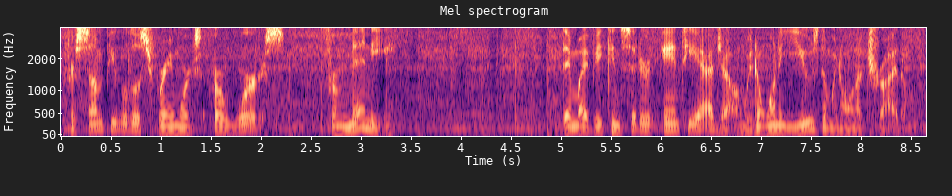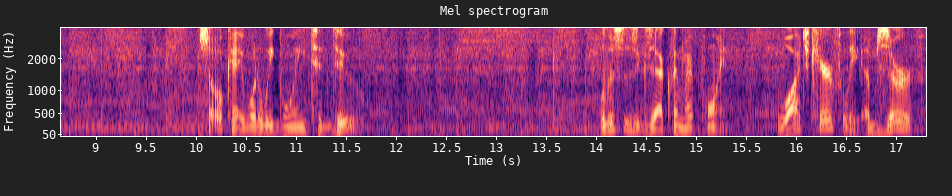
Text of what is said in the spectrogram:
For some people, those frameworks are worse. For many, they might be considered anti agile, and we don't want to use them, we don't want to try them. So, okay, what are we going to do? Well, this is exactly my point. Watch carefully, observe,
